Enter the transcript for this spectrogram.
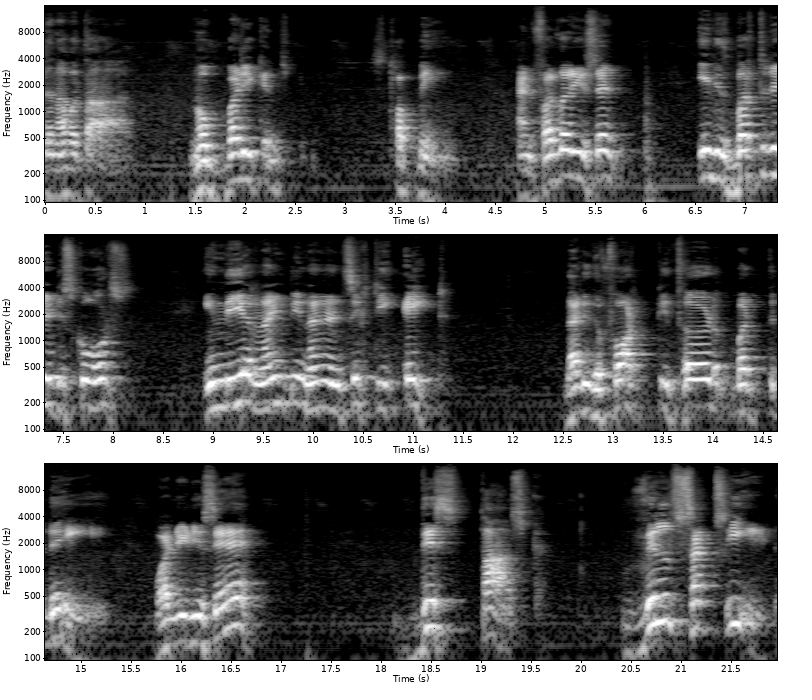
an avatar. Nobody can stop me. And further he said, in his birthday discourse in the year 1968, that is the 43rd birthday, what did he say? This task will succeed.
